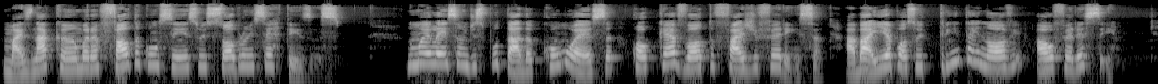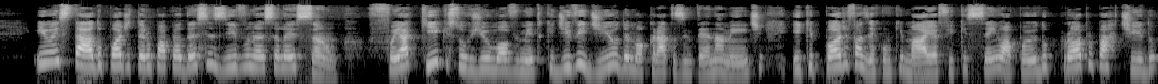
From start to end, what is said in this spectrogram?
Mas na Câmara falta consenso e sobram incertezas. Numa eleição disputada como essa, qualquer voto faz diferença. A Bahia possui 39 a oferecer. E o Estado pode ter um papel decisivo nessa eleição. Foi aqui que surgiu o movimento que dividiu democratas internamente e que pode fazer com que Maia fique sem o apoio do próprio partido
